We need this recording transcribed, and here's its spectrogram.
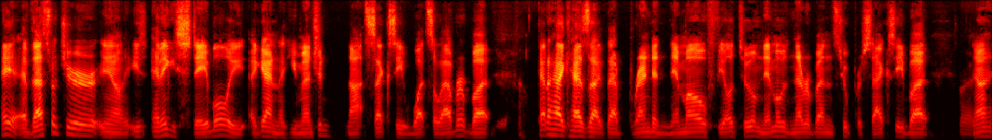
hey, if that's what you're, you know, he's, I think he's stable. He, again, like you mentioned, not sexy whatsoever, but kind of like has like that Brandon Nimmo feel to him. Nimmo's never been super sexy, but right. you know,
